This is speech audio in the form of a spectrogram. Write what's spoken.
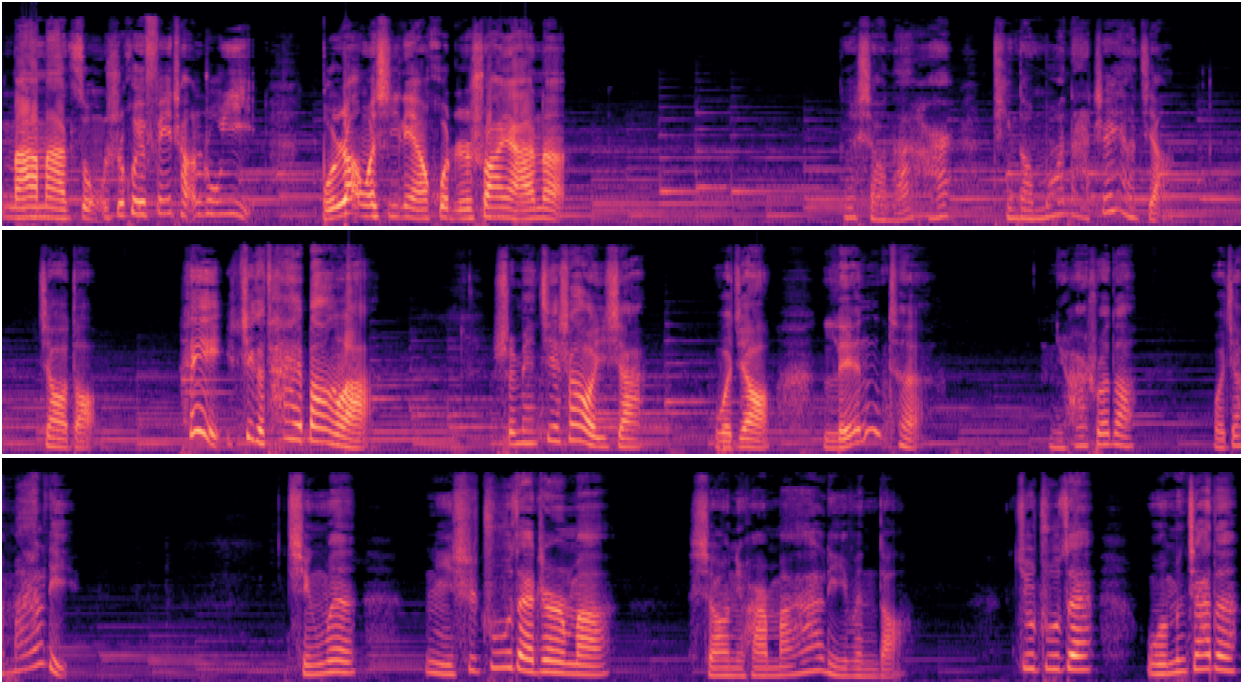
妈妈总是会非常注意，不让我洗脸或者刷牙呢。”那小男孩听到莫娜这样讲，叫道：“嘿，这个太棒了！顺便介绍一下，我叫琳特。”女孩说道：“我叫玛丽。请问你是住在这儿吗？”小女孩玛丽问道：“就住在我们家的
